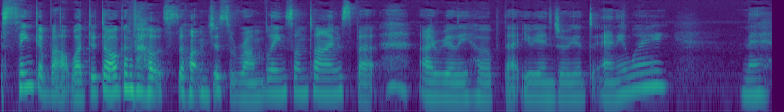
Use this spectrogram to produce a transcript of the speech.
think about what to talk about so I'm just rambling sometimes but I really hope that you enjoy it anyway ね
